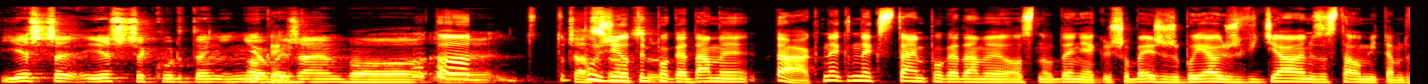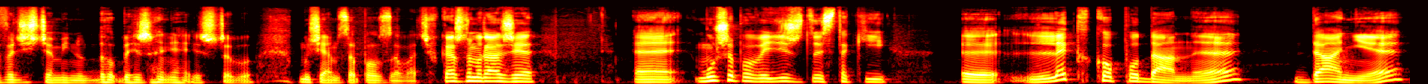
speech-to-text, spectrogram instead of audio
Jeszcze, jeszcze kurde, nie okay. obejrzałem, bo. No to, e, to później o tym pogadamy. Tak, next, time pogadamy o Snowdenie, jak już obejrzysz, bo ja już widziałem, zostało mi tam 20 minut do obejrzenia jeszcze, bo musiałem zapauzować. W każdym razie e, muszę powiedzieć, że to jest taki e, lekko podane danie,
